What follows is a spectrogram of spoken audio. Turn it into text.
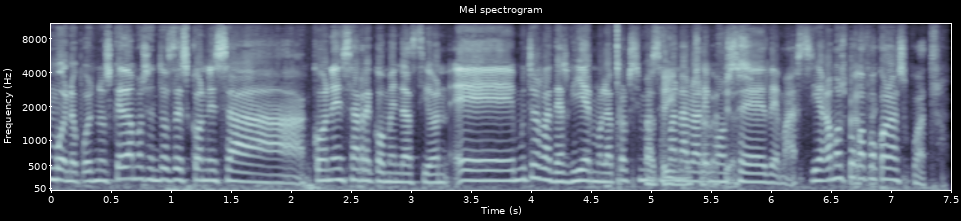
Bueno, pues nos quedamos entonces con esa, con esa recomendación. Eh, muchas gracias, Guillermo. La próxima semana hablaremos eh, de más. Llegamos poco a poco a las 4.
